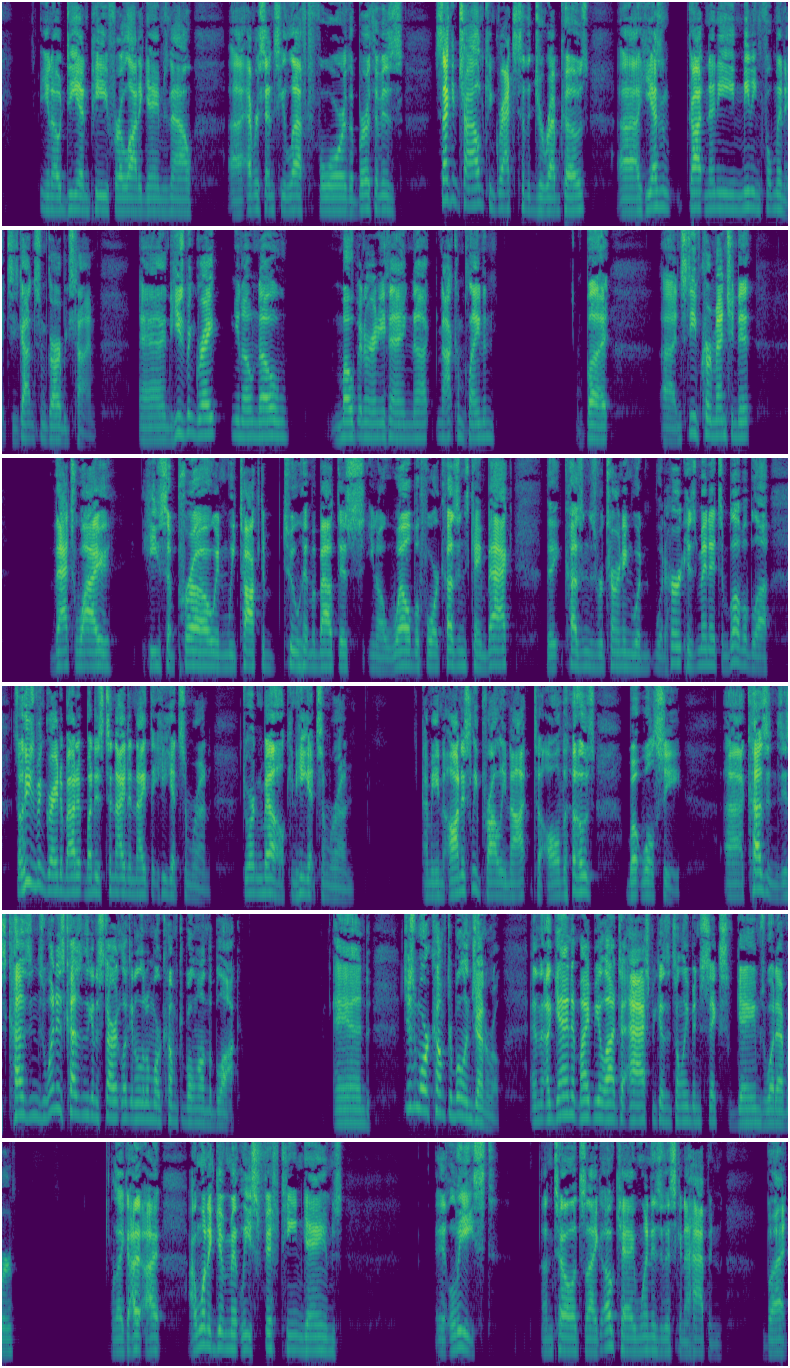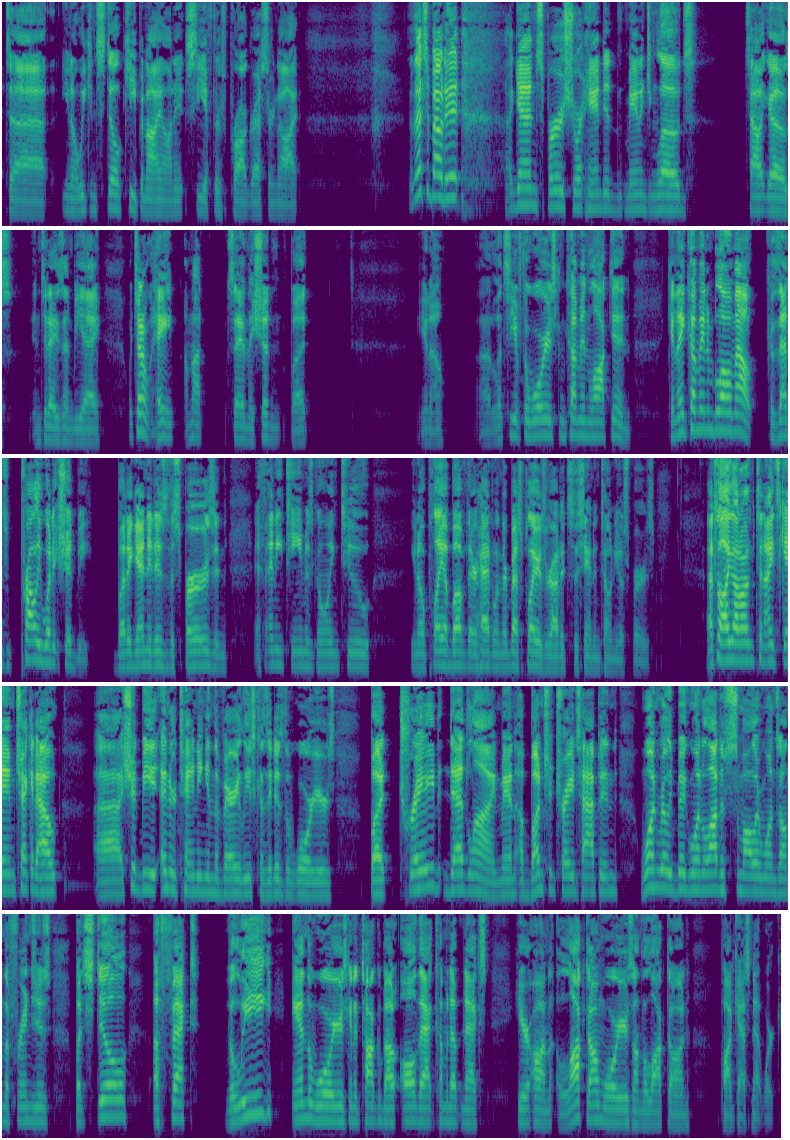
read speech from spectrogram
you know, DNP for a lot of games now. Uh, ever since he left for the birth of his second child, congrats to the Jerebkos. Uh, he hasn't gotten any meaningful minutes. He's gotten some garbage time, and he's been great. You know, no moping or anything, not not complaining. But uh, and Steve Kerr mentioned it that's why he's a pro. And we talked to, to him about this, you know, well before Cousins came back. The Cousins returning would would hurt his minutes and blah blah blah. So he's been great about it. But is tonight a night that he gets some run? Jordan Bell, can he get some run? I mean, honestly, probably not to all those, but we'll see. Uh, Cousins is Cousins. When is Cousins going to start looking a little more comfortable on the block, and just more comfortable in general? And again, it might be a lot to ask because it's only been six games, whatever. Like I I, I want to give him at least 15 games at least until it's like, okay, when is this going to happen? But uh, you know, we can still keep an eye on it, see if there's progress or not. And that's about it. Again, Spurs shorthanded, managing loads. That's how it goes in today's NBA, which I don't hate. I'm not saying they shouldn't, but you know, uh, let's see if the Warriors can come in locked in. Can they come in and blow them out? Because that's probably what it should be. But again, it is the Spurs, and if any team is going to, you know, play above their head when their best players are out, it's the San Antonio Spurs. That's all I got on tonight's game. Check it out. Uh, should be entertaining in the very least because it is the Warriors. But trade deadline, man, a bunch of trades happened. One really big one, a lot of smaller ones on the fringes, but still affect the league and the Warriors. Going to talk about all that coming up next here on Locked On Warriors on the Locked On Podcast Network.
